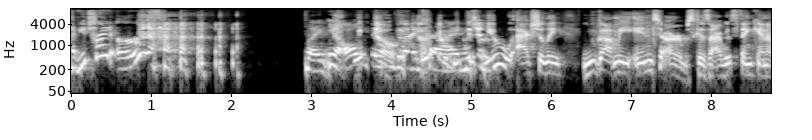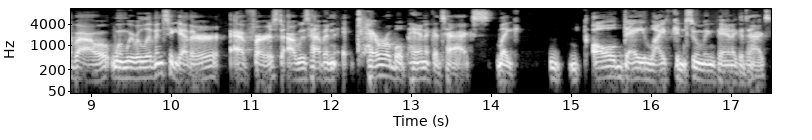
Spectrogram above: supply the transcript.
Have you tried herbs? like you know all the things know. that I tried. You actually you got me into herbs because I was thinking about when we were living together at first. I was having terrible panic attacks, like all day life consuming panic attacks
